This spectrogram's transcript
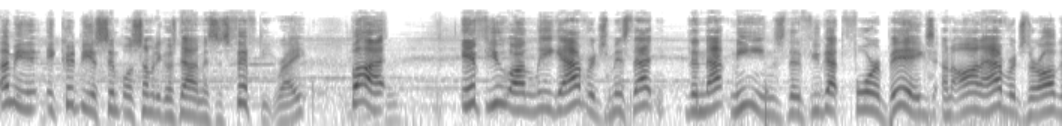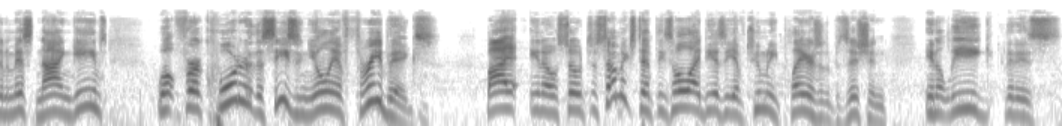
I mean, it, it could be as simple as somebody goes down and misses 50, right? But if you on league average miss that, then that means that if you got four bigs and on average they're all going to miss nine games, well, for a quarter of the season you only have three bigs. By you know, so to some extent, these whole ideas that you have too many players at a position in a league that is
